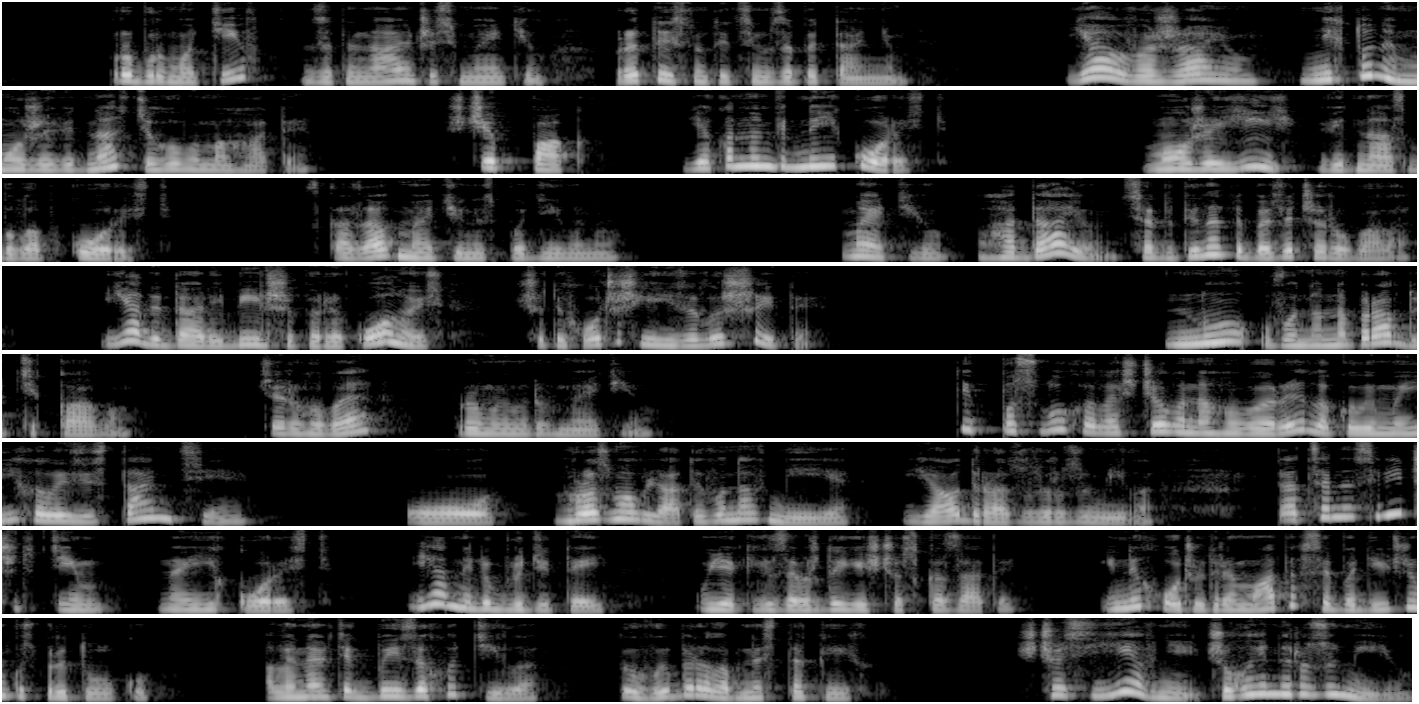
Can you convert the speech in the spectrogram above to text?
Пробурмотів, затинаючись Меттю, притиснути цим запитанням. Я вважаю, ніхто не може від нас цього вимагати. Ще пак, яка нам від неї користь? Може, їй від нас була б користь, сказав Меттю несподівано. Меттю, гадаю, ця дитина тебе зачарувала. Я дедалі більше переконуюсь, що ти хочеш її залишити. Ну, вона направду цікаво, чергове промимрив Меттю. Ти б послухала, що вона говорила, коли ми їхали зі станції? О, розмовляти вона вміє, я одразу зрозуміла. Та це не свідчить втім на її користь. Я не люблю дітей, у яких завжди є що сказати, і не хочу тримати в себе дівчинку з притулку. Але навіть якби й захотіла, то вибрала б не з таких. Щось є в ній, чого я не розумію.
